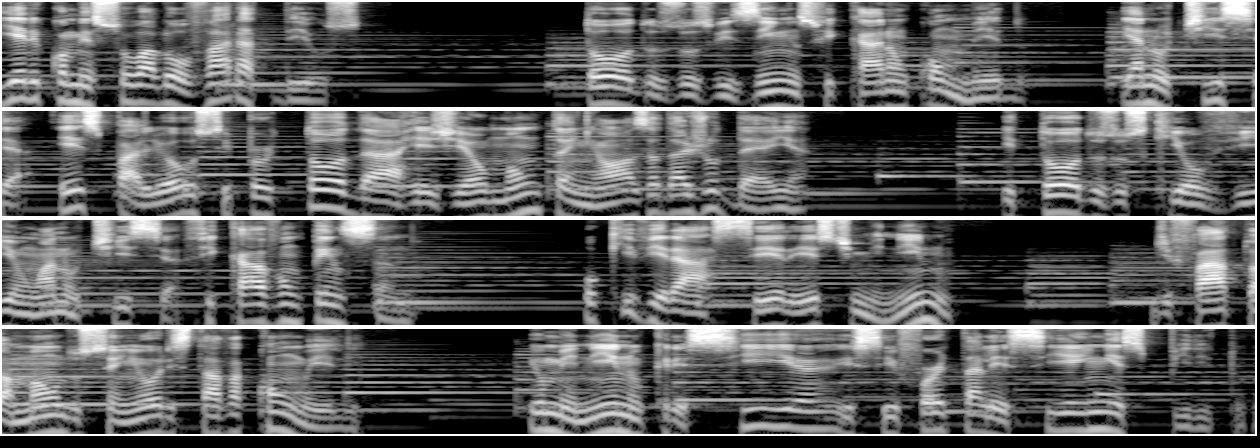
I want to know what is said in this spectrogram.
e ele começou a louvar a Deus. Todos os vizinhos ficaram com medo e a notícia espalhou-se por toda a região montanhosa da Judéia. E todos os que ouviam a notícia ficavam pensando: o que virá a ser este menino? De fato, a mão do Senhor estava com ele. E o menino crescia e se fortalecia em espírito.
